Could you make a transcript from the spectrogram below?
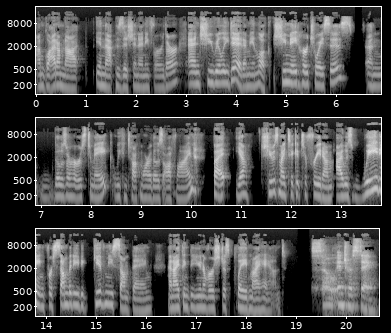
i'm glad i'm not in that position any further. And she really did. I mean look she made her choices and those are hers to make. We can talk more of those offline. But yeah she was my ticket to freedom. I was waiting for somebody to give me something and i think the universe just played my hand. So interesting.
